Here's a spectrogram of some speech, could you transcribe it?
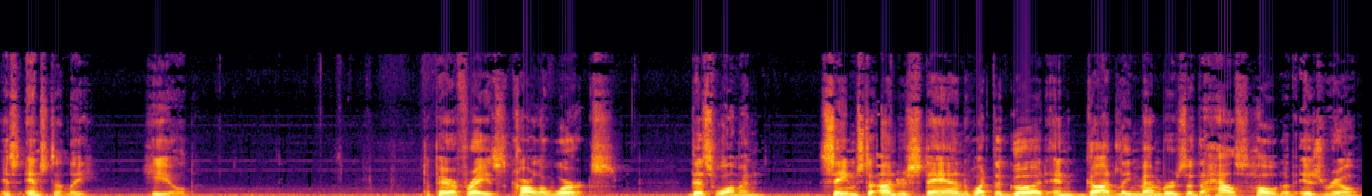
is instantly healed. To paraphrase Carla Works, this woman seems to understand what the good and godly members of the household of Israel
